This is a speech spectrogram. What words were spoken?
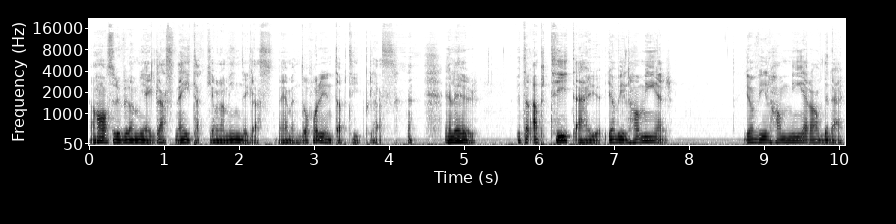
Jaha, så du vill ha mer glass? Nej tack, jag vill ha mindre glass. Nej, men då har du ju inte aptit på glass. Eller hur? Utan aptit är ju, jag vill ha mer. Jag vill ha mer av det där.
